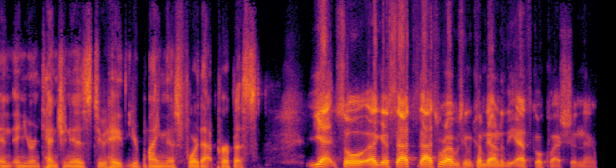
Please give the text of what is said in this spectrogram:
and, and your intention is to, hey, you're buying this for that purpose. Yeah. So I guess that's, that's where I was going to come down to the ethical question there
